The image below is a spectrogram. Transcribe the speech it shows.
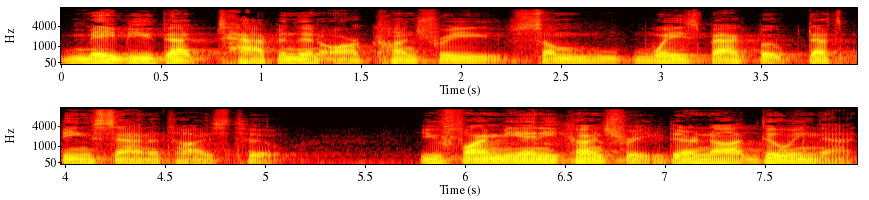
maybe that happened in our country some ways back, but that's being sanitized too. You find me any country, they're not doing that.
